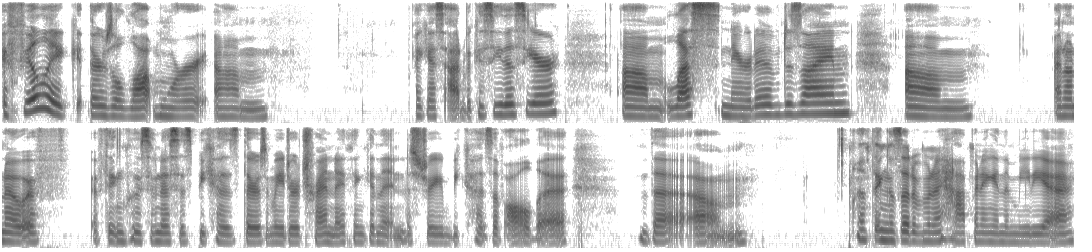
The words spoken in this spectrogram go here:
I feel like there's a lot more, um, I guess, advocacy this year, um, less narrative design. Um, I don't know if if the inclusiveness is because there's a major trend I think in the industry because of all the the um, the things that have been happening in the media.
